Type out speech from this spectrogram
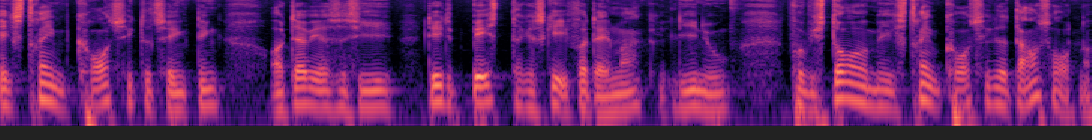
ekstremt kortsigtet tænkning, og der vil jeg så sige, det er det bedste, der kan ske for Danmark lige nu. For vi står med ekstremt kortsigtede dagsordner.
